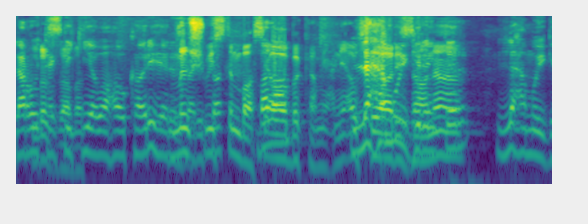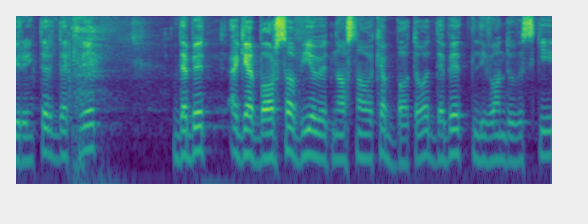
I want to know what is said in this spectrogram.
لە ڕووی تەکتیکیەوە هاوکاری هێر من شوویستم باسەوە بکەم ینی لە هەمووی گرنگتر دەکرێت دەبێت ئەگەر بارسا بیاوێت ناسنەوەکە باتەوە دەبێت لیڤاندووسکی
